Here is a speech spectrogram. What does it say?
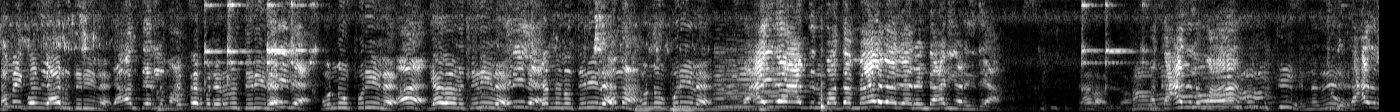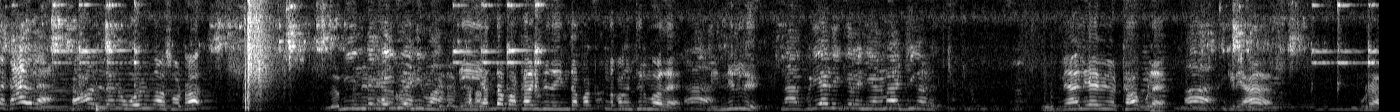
சபைக்கு வந்து யாரும் தெரியல. யாரும் தெரியலமா எப்பேற்பட்ட இடம்னு தெரியல. தெரியல. ஒண்ணும் புரியல. ஏதானு தெரியல. தெரியல. என்னன்னு தெரியல. ஒண்ணும் புரியல. வாய் தான் ஆடுதுன்னு பார்த்தா மேல வேற ரெண்டு ஆடி கிடக்குதியா? காதுலமா என்னது? காதுல காதுல. காதுலன்னு ஒழுங்கா சொல்றா. நீ எந்த பக்கம் அடிப்பது இந்த பக்கம் இந்த பக்கம் திரும்பாத. நீ நில்லு. நான் இப்படியே நிக்கிறேன் நீ எங்கன்னா அடிச்சுக்காடு மேலேயே இவங்க டாப்ல. நிக்கிறியா புறா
